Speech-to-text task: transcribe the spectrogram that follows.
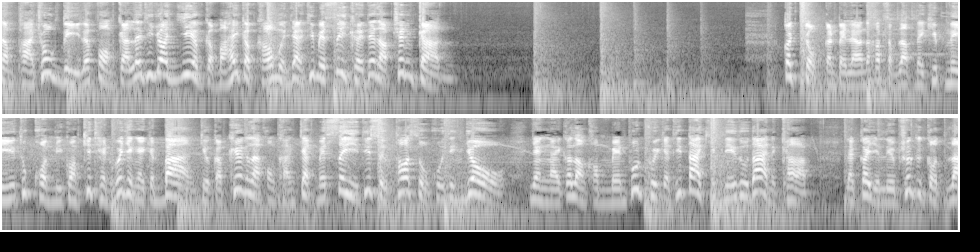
นำพาโชคดีและฟอร์มการเล่นที่ยอดเยี่ยมกลับมาให้กับเขาเหมือนอย่างที่เมสซี่เคยได้รับเช่นกันก็จบกันไปแล้วนะครับสำหรับในคลิปนี้ทุกคนมีความคิดเห็นว่ายังไงกันบ้าง เกี่ยวกับเครื่องรางของขลังจากเมสซี่ที่สืบทอดสู่คูตินโยยังไงก็ลองคอมเมนต์พูดคุยกันที่ใต้คลิปนี้ดูได้นะครับ แล้วก็อย่าลืมช่วยกันกดไล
